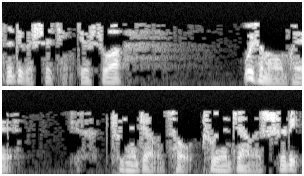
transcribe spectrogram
思这个事情，就是说，为什么我们会出现这样的错误，出现这样的失利？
